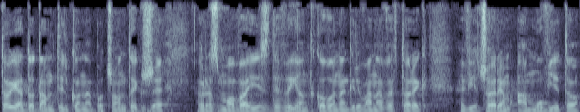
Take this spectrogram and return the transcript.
To ja dodam tylko na początek, że rozmowa jest wyjątkowo nagrywana we wtorek wieczorem, a mówię to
